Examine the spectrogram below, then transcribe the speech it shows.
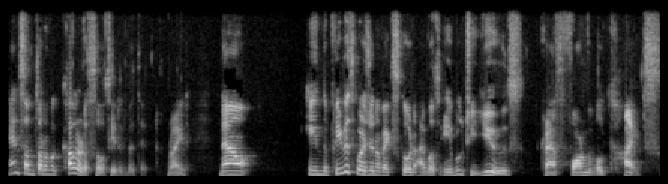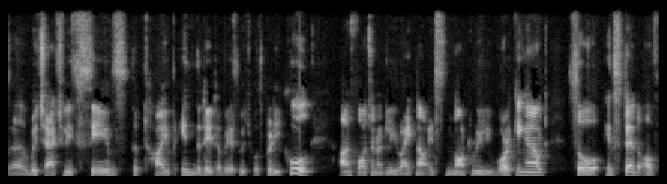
and some sort of a color associated with it, right? Now, in the previous version of Xcode, I was able to use transformable types, uh, which actually saves the type in the database, which was pretty cool. Unfortunately, right now it's not really working out. So instead of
